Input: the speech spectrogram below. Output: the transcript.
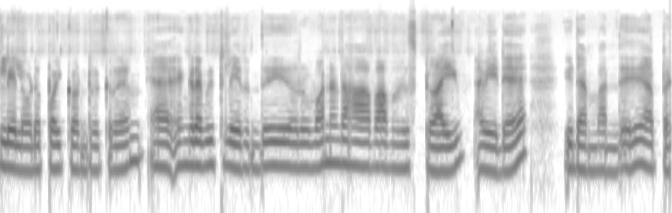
பிள்ளைகளோட போய் கொண்டிருக்கிறேன். எங்களோட வீட்டில் இருந்து ஒரு one and half hours drive அவையிட இடம் வந்து அப்போ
